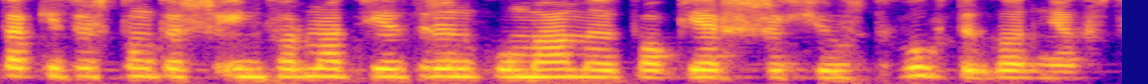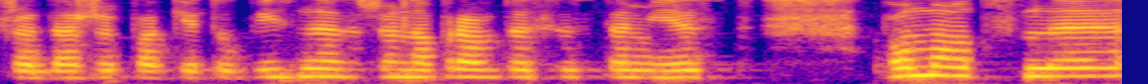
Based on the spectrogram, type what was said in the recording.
takie zresztą też informacje z rynku mamy po pierwszych już dwóch tygodniach sprzedaży pakietu biznes, że naprawdę system jest pomocny,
